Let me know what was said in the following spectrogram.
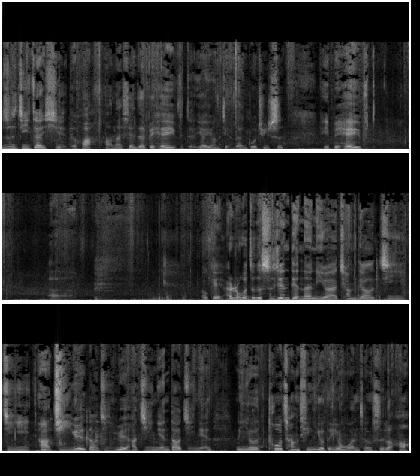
日记在写的话，好，那现在 behaved 要用简单过去式。He behaved，呃，OK 啊。如果这个时间点呢，你又要强调几几啊几月到几月哈，几年到几年，你又拖长型又得用完成式了哈。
